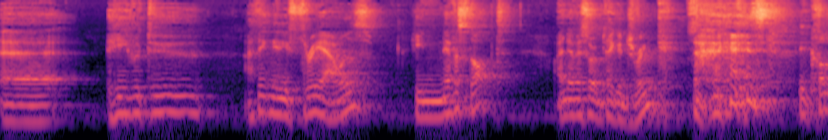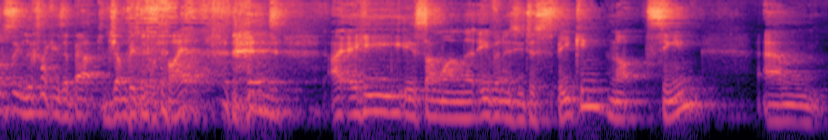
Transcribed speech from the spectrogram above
uh, he would do, I think, nearly three hours. He never stopped. I never saw him take a drink. he constantly looks like he's about to jump into a fight. and I, he is someone that even as he's just speaking, not singing, um,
